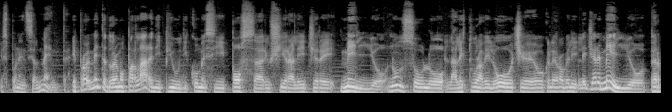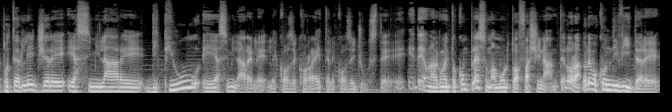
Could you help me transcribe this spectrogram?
esponenzialmente. E probabilmente dovremmo parlare di più di come si possa riuscire a leggere meglio, non solo la lettura veloce o quelle robe lì, leggere meglio per poter leggere e assimilare di più e assimilare le, le cose corrette, le cose giuste. Ed è un argomento complesso ma molto affascinante. Allora volevo condividere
